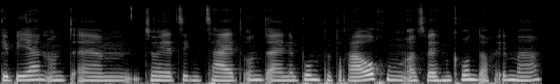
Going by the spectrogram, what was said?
gebären und ähm, zur jetzigen Zeit und eine Pumpe brauchen, aus welchem Grund auch immer,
